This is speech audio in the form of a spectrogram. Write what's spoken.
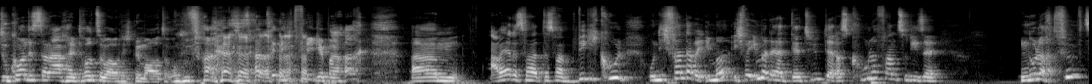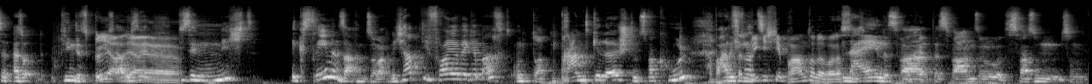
du konntest danach halt trotzdem auch nicht mit dem Auto rumfahren. Das hat dir nicht viel gebracht. Ähm, aber ja, das war, das war wirklich cool. Und ich fand aber immer, ich war immer der, der Typ, der das cooler fand, so diese 0815, also klingt jetzt böse, Ja, aber ja, diese, ja, diese nicht extremen Sachen zu machen. Ich habe die Feuerwehr gemacht und dort einen Brand gelöscht und es war cool. Aber hat es dann wirklich gebrannt oder war das Nein, das war, Okay. das waren so, das war so ein, so ein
